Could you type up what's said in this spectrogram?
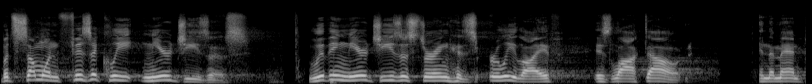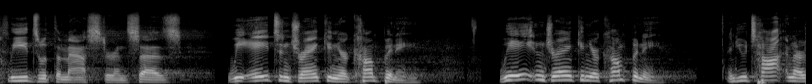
But someone physically near Jesus, living near Jesus during his early life, is locked out. And the man pleads with the master and says, We ate and drank in your company. We ate and drank in your company and you taught in our,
